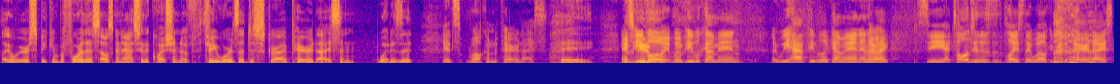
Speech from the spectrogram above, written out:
like we were speaking before this, I was going to ask you the question of three words that describe paradise, and what is it? It's Welcome to Paradise. Hey, and people beautiful. when people come in, like we have people that come in and they're like, See, I told you this is the place they welcome you to paradise.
